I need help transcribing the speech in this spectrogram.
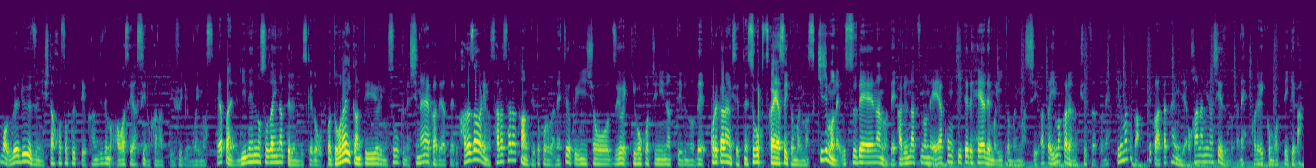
もう上ルーズに下細くっていう感じでも合わせやすいのかなっていうふうに思います。やっぱね、リネンの素材になってるんですけど、ドライ感っていうよりもすごくね、しなやかであったりとか、肌触りのサラサラ感っていうところがね、強く印象強強い着心地になっているので、これからの季節ね、すごく使いやすいと思います。生地もね、薄手なので、春夏のね、エアコン効いてる部屋でもいいと思いますし、あとは今からの季節だとね、昼間とか結構暖かいんで、お花見のシーズンとかね、これを1個持っていけば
